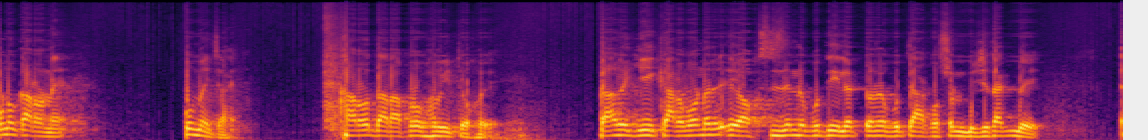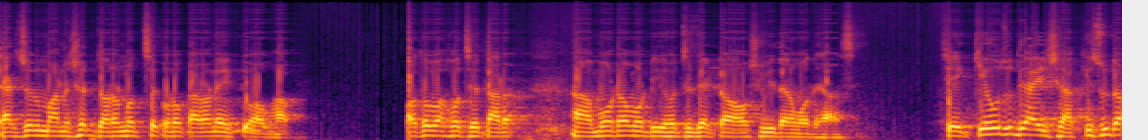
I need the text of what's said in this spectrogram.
কোনো কারণে কমে যায়, কারও দ্বারা প্রভাবিত হয়ে, তাহলে কি কার্বনের এই অক্সিজেনের প্রতি, ইলেকট্রনের প্রতি আকর্ষণ বেশি থাকবে? একজন মানুষের ধরন হচ্ছে কোনো কারণে একটু অভাব। অথবা হচ্ছে তার মোটামুটি হচ্ছে যে একটা অসুবিধার মধ্যে আছে। সে কেউ যদি আইসা কিছুটা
